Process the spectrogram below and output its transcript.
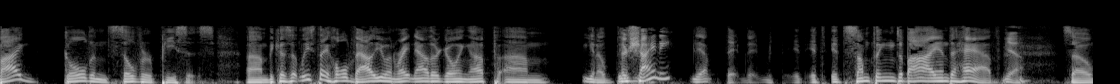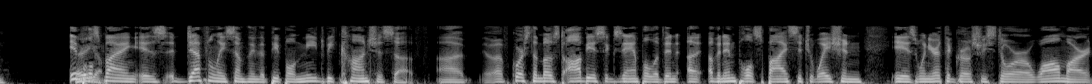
buy gold and silver pieces um, because at least they hold value, and right now they're going up. Um, you know, They're shiny. Yep, they, they, it, it, it's something to buy and to have. Yeah. So Impulse buying is definitely something that people need to be conscious of. Uh, of course, the most obvious example of an uh, of an impulse buy situation is when you're at the grocery store or Walmart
